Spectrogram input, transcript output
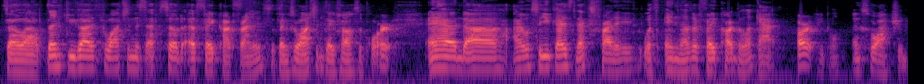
So uh, thank you guys for watching this episode of Fake Card Friday. So thanks for watching, thanks for all the support, and uh, I will see you guys next Friday with another fake card to look at. All right, people, thanks for watching.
